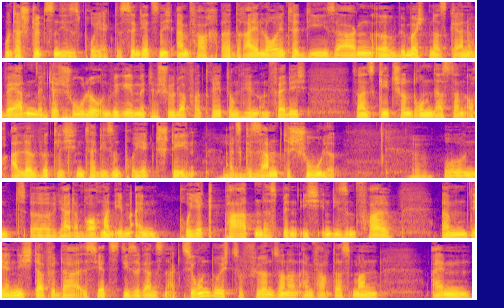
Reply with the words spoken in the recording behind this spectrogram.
unterstützen dieses Projekt. Es sind jetzt nicht einfach äh, drei Leute, die sagen, äh, wir möchten das gerne werden mit okay. der Schule und wir gehen mit der Schülervertretung hin und fertig, sondern es geht schon darum, dass dann auch alle wirklich hinter diesem Projekt stehen, mhm. als gesamte Schule. Und äh, ja, dann braucht man eben einen Projektpaten, das bin ich in diesem Fall, ähm, der nicht dafür da ist, jetzt diese ganzen Aktionen durchzuführen, sondern einfach, dass man einen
